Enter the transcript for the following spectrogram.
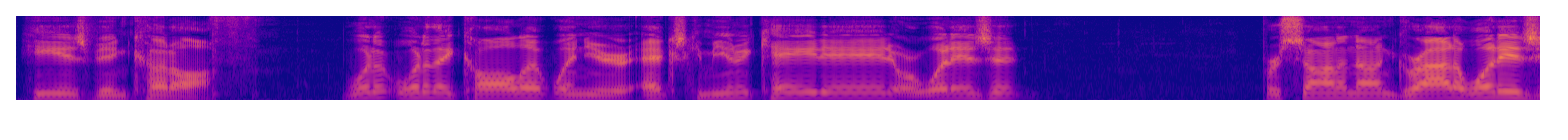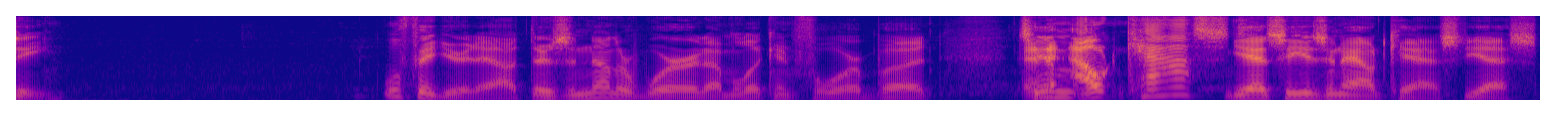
he has been cut off. What what do they call it when you're excommunicated or what is it? Persona non grata. What is he? We'll figure it out. There's another word I'm looking for, but Tim, an outcast? Yes, he is an outcast. Yes.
